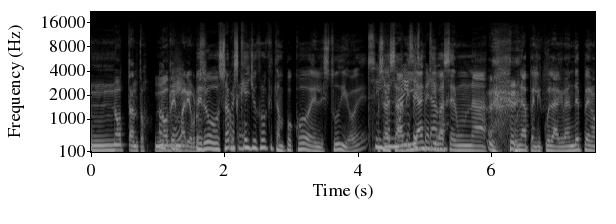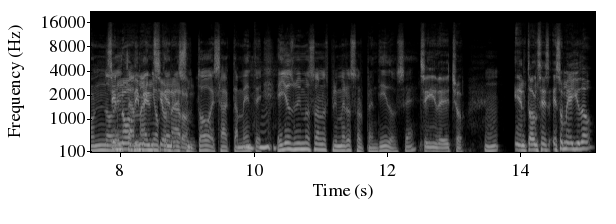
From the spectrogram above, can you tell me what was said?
No tanto, no de Mario Bros. Pero sabes que yo creo que tampoco el estudio, ¿eh? o sea, sabían que iba a ser una, una película grande, pero no del tamaño que resultó exactamente. Ellos mismos son los primeros sorprendidos, ¿eh? Sí, de hecho. Entonces, eso me ayudó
